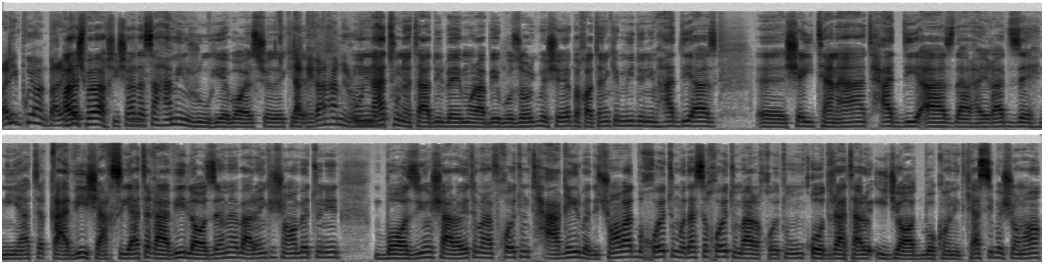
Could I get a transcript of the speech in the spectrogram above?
ولی پویان برای آرش ببخشید شاید اصلا همین روحیه باعث شده که دقیقاً همین اون نتونه تبدیل به مربی بزرگ بشه به خاطر اینکه می‌دونیم حدی از شیطنت حدی از در حقیقت ذهنیت قوی شخصیت قوی لازمه برای اینکه شما بتونید بازی و شرایط رو خودتون تغییر بدید. شما باید به خودتون با دست خودتون برای خودتون اون قدرت رو ایجاد بکنید. کسی به شما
